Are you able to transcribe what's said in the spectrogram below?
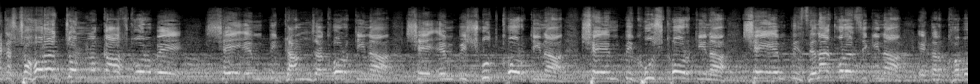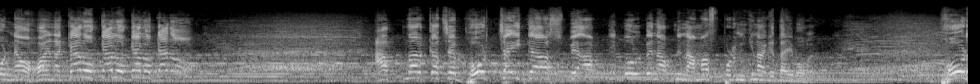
একটা শহরের জন্য কাজ করবে, সেই এমপি গাঞ্জাখোর কিনা, সেই এমপি সুদখোর কিনা, সেই এমপি ঘুষখোর কিনা, সেই এমপি জেনা করেছে কিনা, এটার খবর নেওয়া হয় না। কেন কেন কেন কেন? আপনার কাছে ভোট চাইতে আসবে, আপনি বলবেন আপনি নামাজ পড়েন কিনা, আগে তাই বলেন। ভোট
